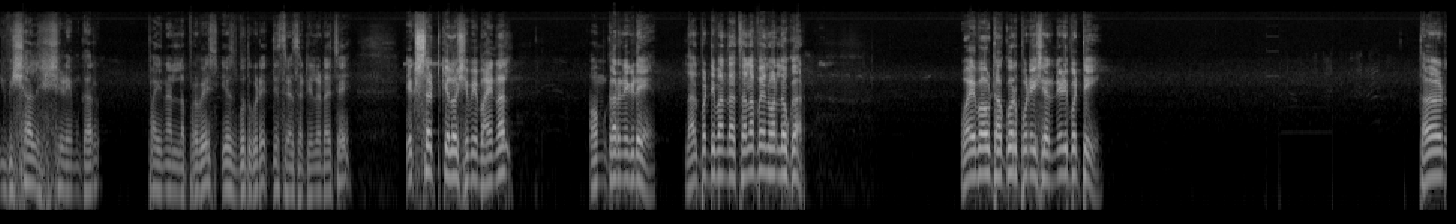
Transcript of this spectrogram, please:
विशाल शिणेमकर फायनलला प्रवेश. यश बुधगुडे तिसऱ्यासाठी लढायचे. एकसष्ट kilo semi final Omkar Nigade. लालपट्टी बांधा. चला पैलवान लवकर. वैभव ठाकूर पुणे शहर निळीपट्टी. थर्ड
